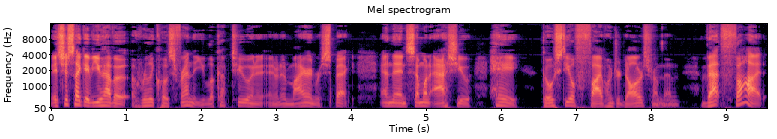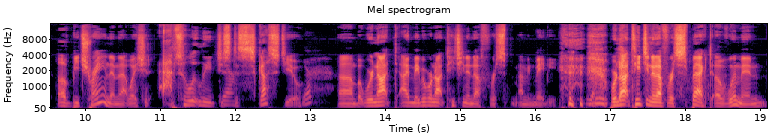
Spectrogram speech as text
It's just like if you have a, a really close friend that you look up to and, and admire and respect, and then someone asks you, "Hey, go steal five hundred dollars from them." Mm-hmm. That thought of betraying them that way should absolutely just Yeah. disgust you. Yep. Um, but we're not. I, maybe we're not teaching enough. Res- I mean, maybe Yeah. we're Yeah. not teaching enough respect of women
